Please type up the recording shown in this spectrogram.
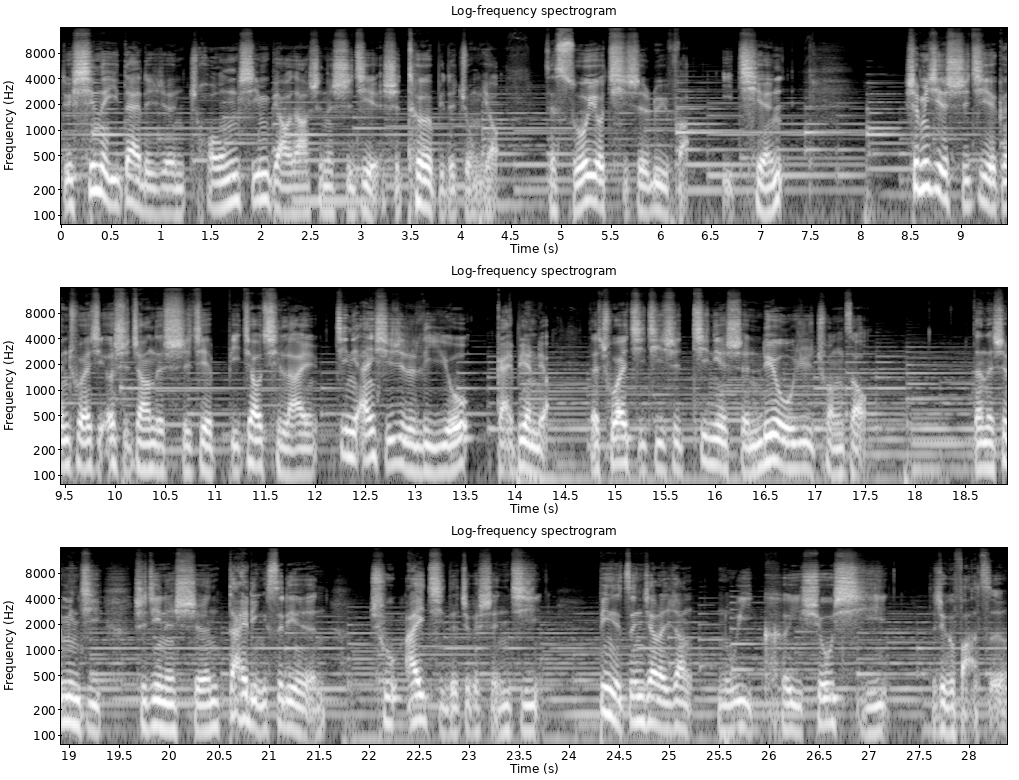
对新的一代的人重新表达神的十诫是特别的重要，在所有启示的律法以前，《生命记》的十诫跟出埃及二十章的十诫比较起来，纪念安息日的理由。改变了，在出埃及记是纪念神六日创造，但在生命记是纪念神带领以色列人出埃及的这个神迹，并且增加了让奴役可以休息的这个法则。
